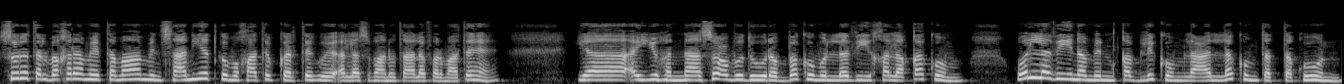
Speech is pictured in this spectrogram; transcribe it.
سورت البقرا میں تمام انسانیت کو مخاطب کرتے ہوئے اللہ سبحان تعالیٰ فرماتے ہیں، یا ایوہنا سعبدو ربکم الذی خلقکم والذین من قبلکم لعلکم تتقون۔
